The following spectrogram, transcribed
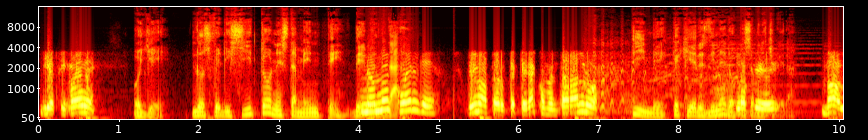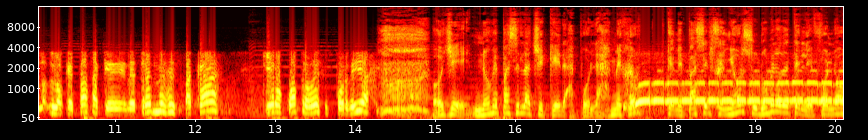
19. Oye, los felicito honestamente, de no me cuelgues. Viva, pero te quería comentar algo. Dime, ¿qué quieres? ¿Dinero? Lo Pásame que, no, lo, lo que pasa que de tres meses para acá quiero cuatro veces por día. Oye, no me pases la chequera, Pola. Mejor que me pase el señor su número de teléfono.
